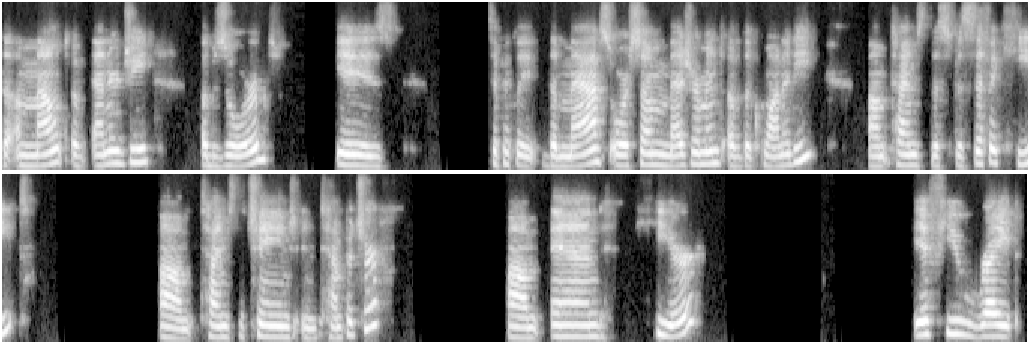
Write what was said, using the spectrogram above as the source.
the amount of energy absorbed is typically the mass or some measurement of the quantity um, times the specific heat um, times the change in temperature. Um, and here, if you write it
